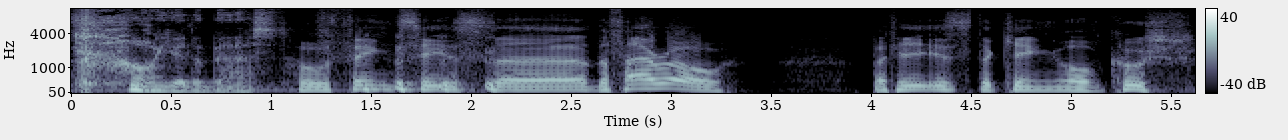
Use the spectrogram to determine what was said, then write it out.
oh you're the best who thinks he's uh, the pharaoh, but he is the king of Kush.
